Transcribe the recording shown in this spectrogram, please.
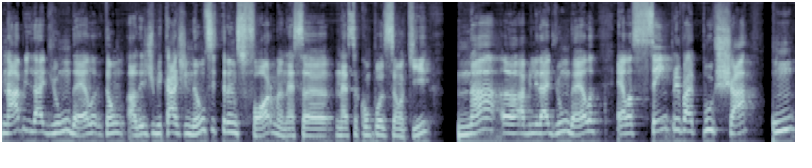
na habilidade 1 dela, então a Lei de não se transforma nessa, nessa composição aqui, na uh, habilidade 1 dela, ela sempre vai puxar um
